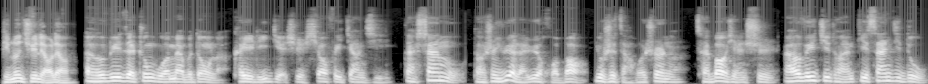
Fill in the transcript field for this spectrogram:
评论区聊聊，LV 在中国卖不动了，可以理解是消费降级，但山姆倒是越来越火爆，又是咋回事呢？财报显示，LV 集团第三季度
